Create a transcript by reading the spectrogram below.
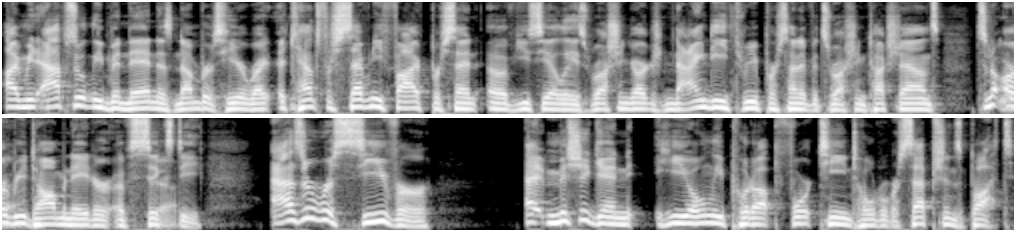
I mean, absolutely bananas numbers here, right? Accounts for 75% of UCLA's rushing yardage, 93% of its rushing touchdowns. It's an yeah. RB dominator of 60. Yeah. As a receiver at Michigan, he only put up 14 total receptions, but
